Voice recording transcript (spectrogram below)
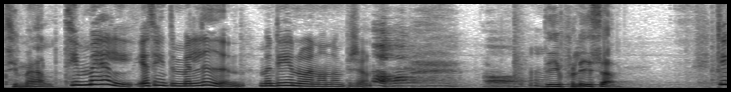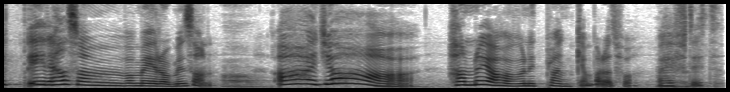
Timell. Timell! Jag tänkte Melin, men det är nog en annan person. Det är polisen. Det, är det han som var med i Robinson? Ja. Ah, ja! Han och jag har vunnit plankan båda två. Vad häftigt.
